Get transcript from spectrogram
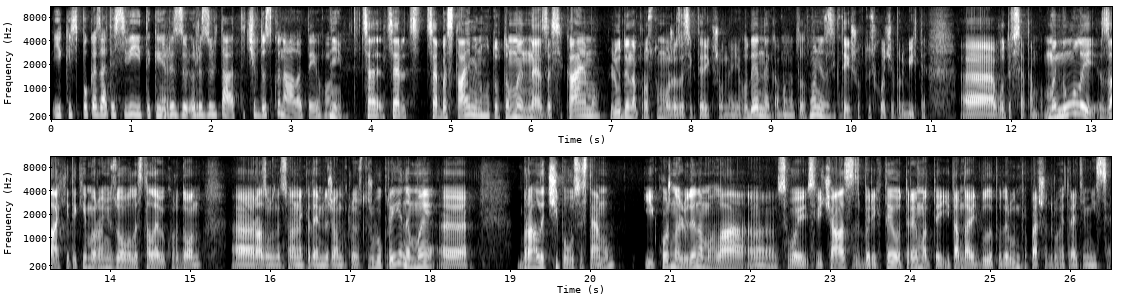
якийсь показати свій такий резу- результат чи вдосконалити його. Ні, це, це, це без таймінгу, тобто ми не засікаємо. Людина просто може засікти, якщо в неї годинник, або на телефоні засікти, якщо хтось хоче пробігти. Е, от і все там. Минулий захід, який ми організовували сталевий кордон е, разом з Національною академією Державної служби України, ми е, брали чіпову систему. І кожна людина могла е, свій, свій час зберегти, отримати, і там навіть були подарунки перше, друге, третє місце.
